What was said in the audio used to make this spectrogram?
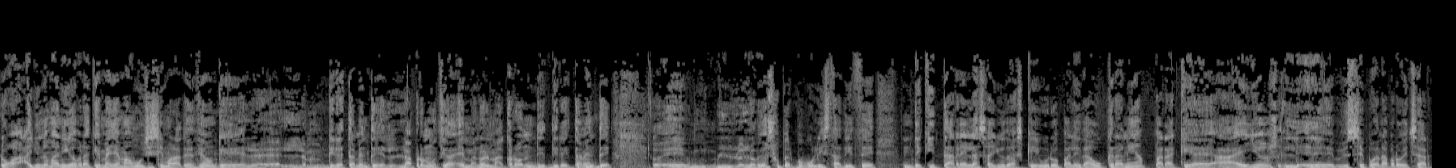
Luego hay una maniobra que me ha llamado muchísimo la atención, que el, el, directamente la ha pronunciado Emmanuel Macron, di directamente, lo veo súper populista, dice de quitarle las ayudas que Europa le da a Ucrania para que a, a ellos le, se puedan aprovechar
